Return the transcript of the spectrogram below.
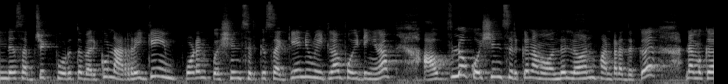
இந்த சப்ஜெக்ட் பொறுத்த வரைக்கும் நிறைய இம்பார்ட்டன்ட் கொஷின்ஸ் இருக்குது செகண்ட் யூனிட்லாம் போயிட்டிங்கன்னா அவ்வளோ கொஷின்ஸ் இருக்குது நம்ம வந்து லேர்ன் பண்ணுறதுக்கு நமக்கு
